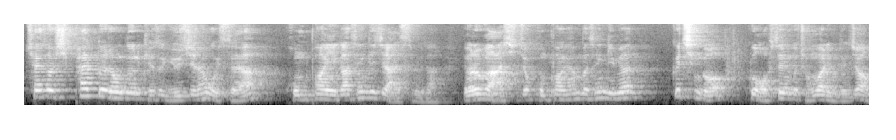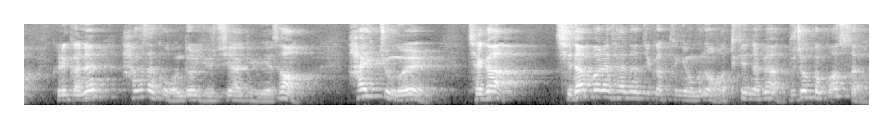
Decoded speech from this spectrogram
최소 18도 정도는 계속 유지를 하고 있어야 곰팡이가 생기질 않습니다. 여러분 아시죠? 곰팡이 한번 생기면 끝인 거, 그거 없애는 거 정말 힘들죠? 그러니까는 항상 그 온도를 유지하기 위해서 하이중을 제가 지난번에 살던 집 같은 경우는 어떻게 했냐면 무조건 껐어요.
